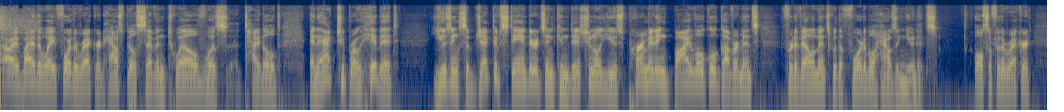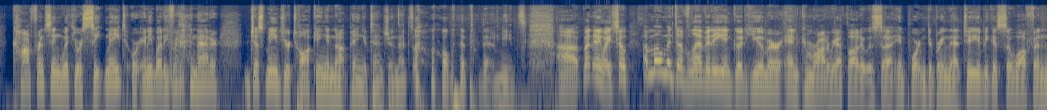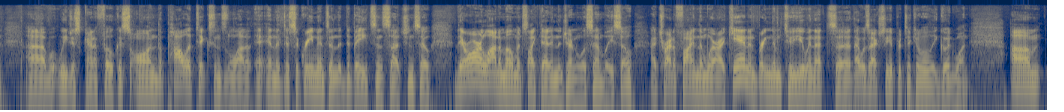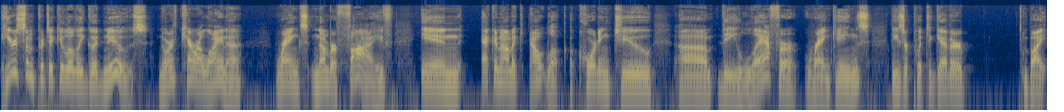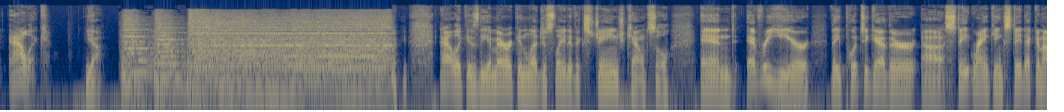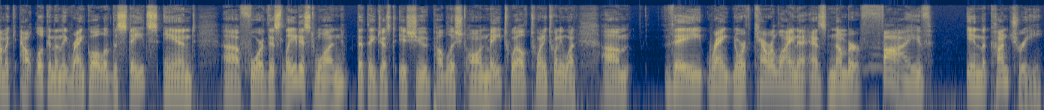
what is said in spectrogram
All right, by the way, for the record, House Bill 712 was titled An Act to Prohibit Using Subjective Standards in Conditional Use Permitting by Local Governments for Developments with Affordable Housing Units. Also, for the record, conferencing with your seatmate or anybody for that matter just means you're talking and not paying attention. That's all that that means. Uh, but anyway, so a moment of levity and good humor and camaraderie. I thought it was uh, important to bring that to you because so often uh, we just kind of focus on the politics and a lot of and the disagreements and the debates and such. And so there are a lot of moments like that in the General Assembly. So I try to find them where I can and bring them to you. And that's uh, that was actually a particularly good one. Um, here's some particularly good news. North Carolina ranks number five in economic outlook according to um, the Laffer rankings. These are put together by ALEC. Yeah. ALEC is the American Legislative Exchange Council, and every year they put together uh, state ranking, state economic outlook, and then they rank all of the states. And uh, for this latest one that they just issued, published on May 12, 2021, um, they ranked North Carolina as number five in the country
